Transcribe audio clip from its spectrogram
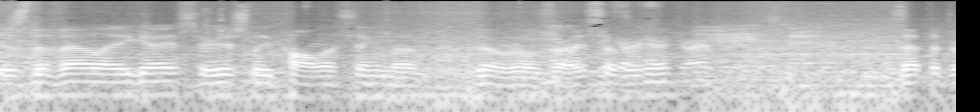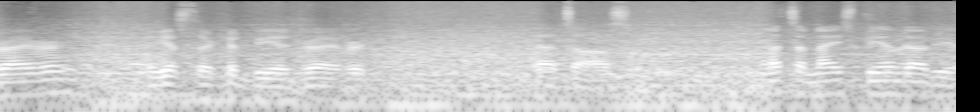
Is the valet guy seriously polishing the, the Rolls Royce over here? Is that the driver? I guess there could be a driver. That's awesome. That's a nice BMW.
